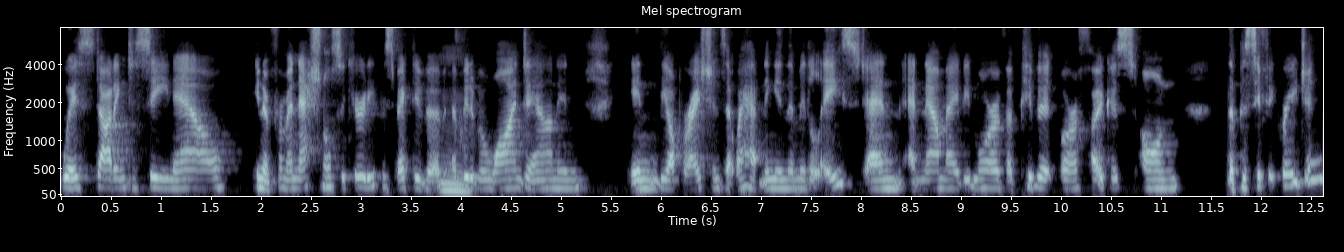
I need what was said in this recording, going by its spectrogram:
we're starting to see now, you know, from a national security perspective, a, mm. a bit of a wind down in in the operations that were happening in the Middle East, and and now maybe more of a pivot or a focus on the Pacific region.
